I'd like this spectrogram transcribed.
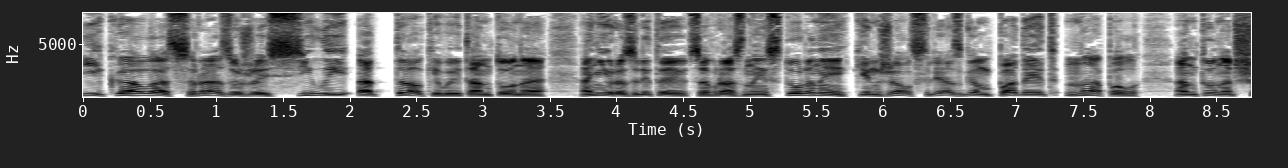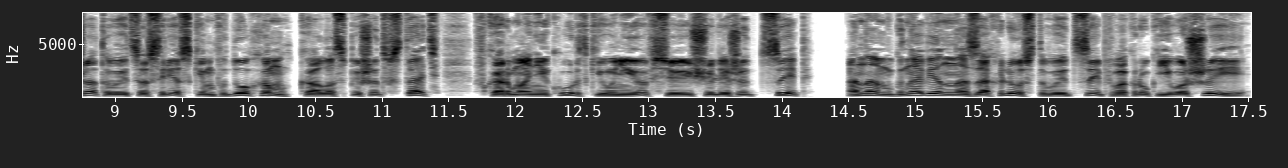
и Кала сразу же силой отталкивает Антона. Они разлетаются в разные стороны, кинжал с лязгом падает на пол. Антон отшатывается с резким вдохом, Кала спешит встать. В кармане куртки у нее все еще лежит цепь. Она мгновенно захлестывает цепь вокруг его шеи,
